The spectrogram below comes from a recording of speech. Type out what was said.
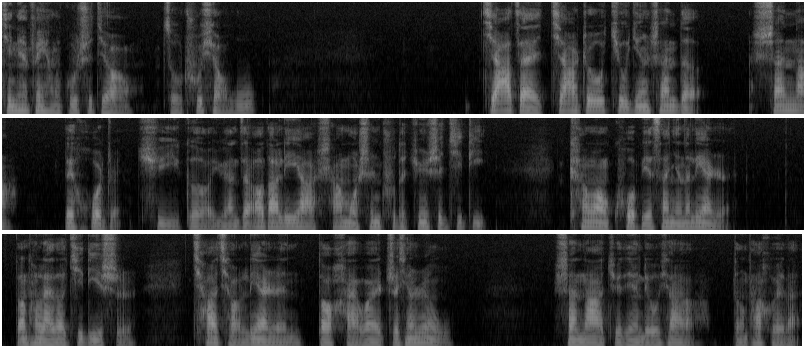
今天分享的故事叫《走出小屋》。家在加州旧金山的珊娜被获准去一个远在澳大利亚沙漠深处的军事基地，看望阔别三年的恋人。当他来到基地时，恰巧恋人到海外执行任务。珊娜决定留下等他回来。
